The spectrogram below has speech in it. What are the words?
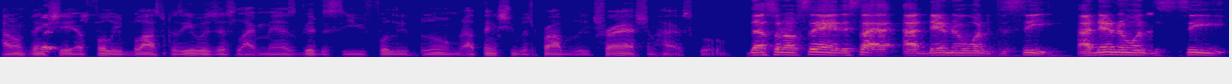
I don't think she had fully blossomed because he was just like, man, it's good to see you fully bloomed. I think she was probably trash in high school. That's what I'm saying. It's like I damn near wanted to see. I damn near wanted to see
